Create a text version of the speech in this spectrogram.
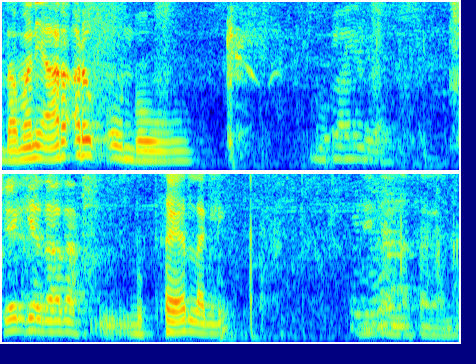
दमानी अरे अरे ओम भाऊ. केक घ्या दादा. भूक सगळ्यात लागली. त्यांना सगळ्यांना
